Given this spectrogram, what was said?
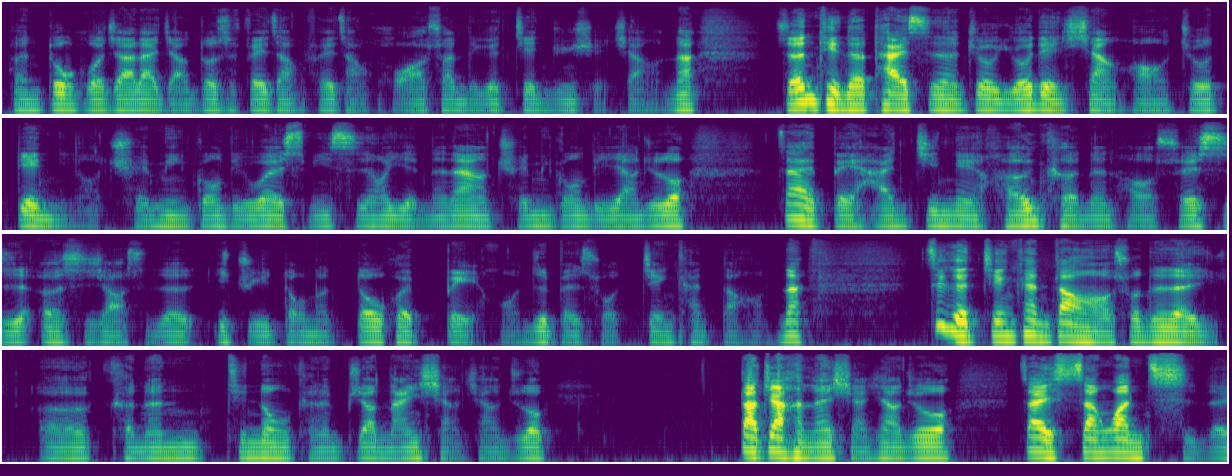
很多国家来讲都是非常非常划算的一个建军选项。那整体的态势呢，就有点像哈，就电影哦《全民公敌》威尔史密斯演的那样《全民公敌》一样，就是说在北韩境内很可能哦，随时二十四小时的一举一动呢都会被哦日本所监看到。那这个监看到哈，说真的，呃，可能听众可能比较难想象，就是说大家很难想象，就是说。在三万尺的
